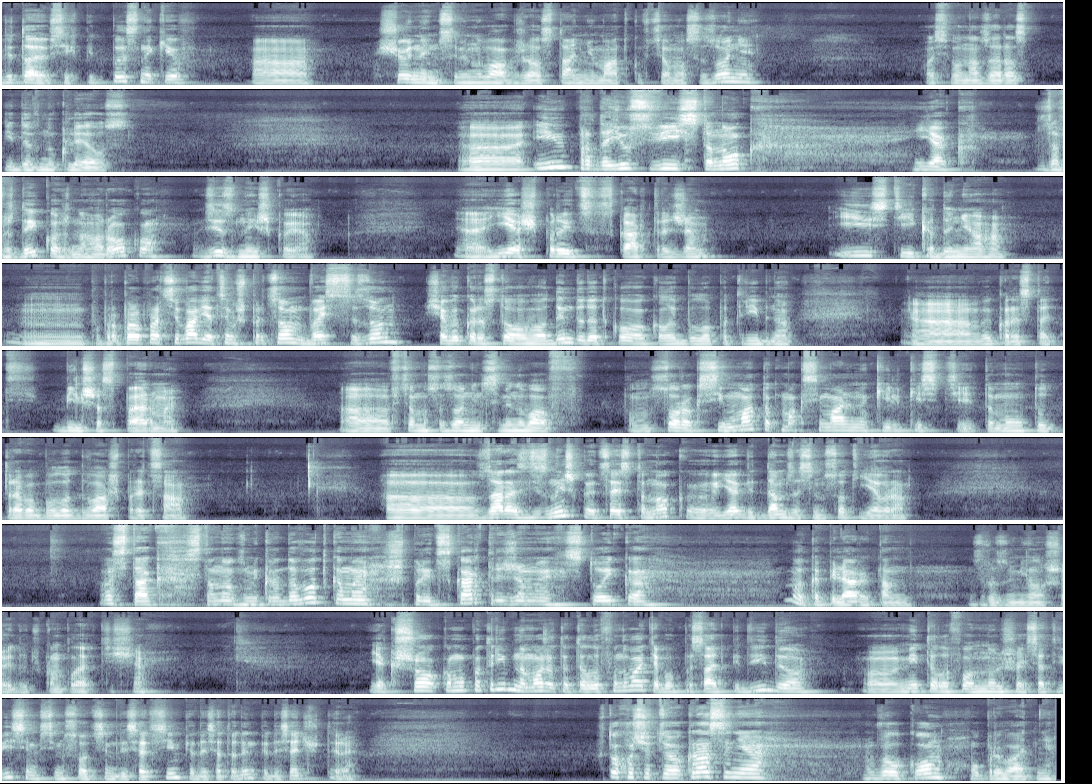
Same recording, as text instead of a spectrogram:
Вітаю всіх підписників. Щойно інсемінував вже останню матку в цьому сезоні. Ось вона зараз піде в нуклеус. І продаю свій станок, як завжди, кожного року, зі знижкою. Е, Є шприц з картриджем і стійка до нього. Пропрацював я цим шприцом весь сезон. Ще використовував один додатково, коли було потрібно е, використати більше сперми. Е, В цьому сезоні інсемінував по-моєму, 47 маток максимальну кількість, і тому тут треба було два шприца. Е, Зараз зі знижкою цей станок я віддам за 700 євро. Ось так. Станок з мікродоводками, шприц з картриджами, стойка. Ну, капіляри там зрозуміло, що йдуть в комплекті ще. Якщо кому потрібно, можете телефонувати або писати під відео. Е, Мій телефон 068 777 51 54. Хто хоче цього красення, велком у приватні.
